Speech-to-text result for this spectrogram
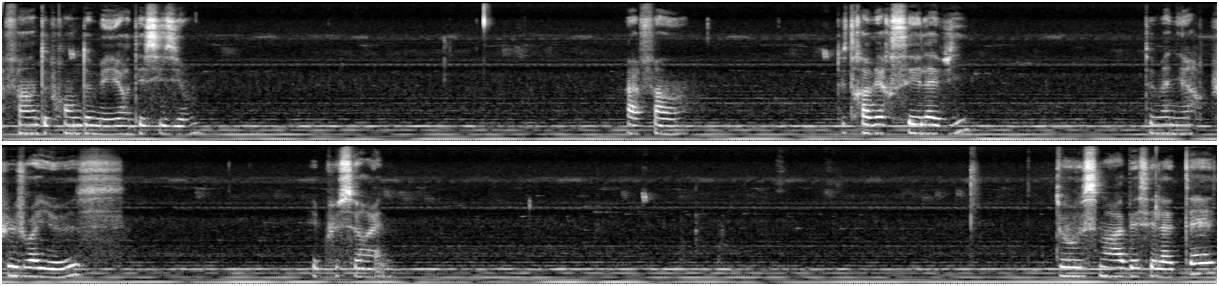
afin de prendre de meilleures décisions, afin de traverser la vie de manière plus joyeuse et plus sereine. Doucement abaissez la tête,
